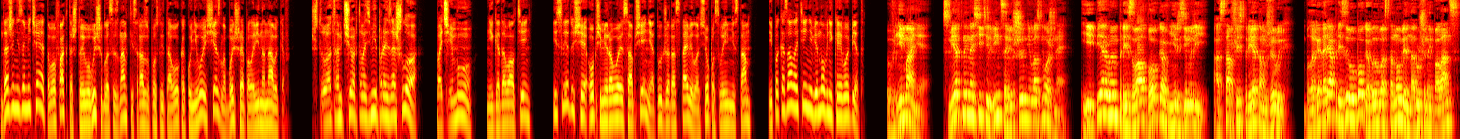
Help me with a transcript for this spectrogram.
даже не замечая того факта, что его вышибло с изнанки сразу после того, как у него исчезла большая половина навыков. «Что там, черт возьми, произошло? Почему?» – негодовал тень. И следующее общемировое сообщение тут же расставило все по своим местам и показало тени виновника его бед. «Внимание! Смертный носитель Вин совершил невозможное и первым призвал Бога в мир Земли, оставшись при этом живых. Благодаря призыву Бога был восстановлен нарушенный баланс,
